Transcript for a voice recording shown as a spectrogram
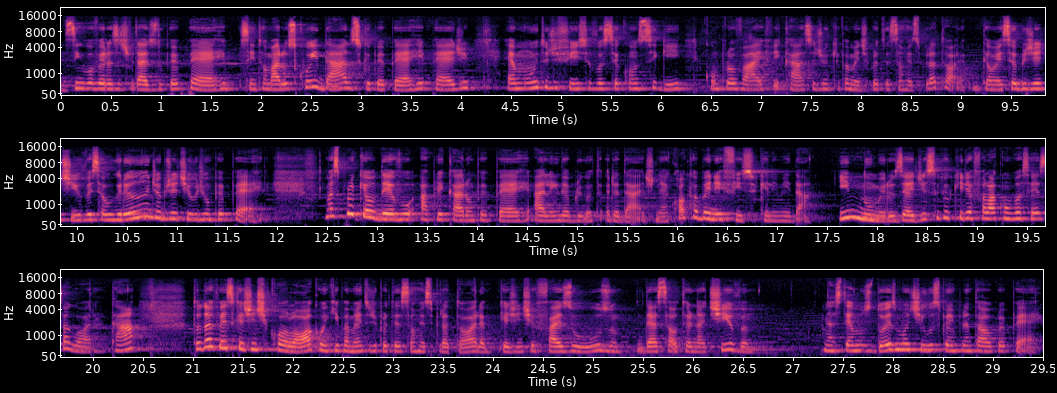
desenvolver as atividades do PPR, sem tomar os cuidados que o PPR pede, é muito difícil você conseguir comprovar a eficácia de um equipamento de proteção respiratória. Então, esse é o objetivo, esse é o grande objetivo de um PPR. Mas por que eu devo aplicar um PPR além da obrigatoriedade? Né? Qual que é o benefício que ele me dá? Inúmeros, e é disso que eu queria falar com vocês agora, tá? Toda vez que a gente coloca um equipamento de proteção respiratória, que a gente faz o uso dessa alternativa, nós temos dois motivos para implantar o PPR.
